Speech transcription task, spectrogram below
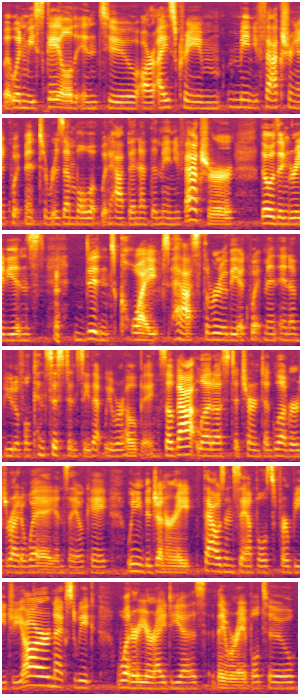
But when we scaled into our ice cream manufacturing equipment to resemble what would happen at the manufacturer, those ingredients didn't quite pass through the equipment in a beautiful consistency that we were hoping. So that led us to turn to Glover's right away and say, okay, we need to generate 1,000 samples for BGR next week. What are your ideas? They were able to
